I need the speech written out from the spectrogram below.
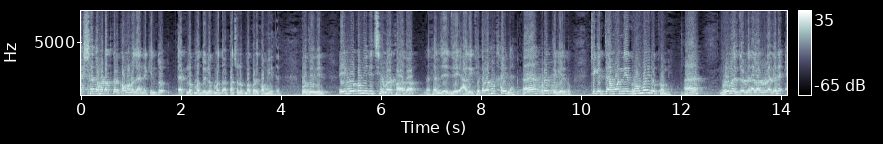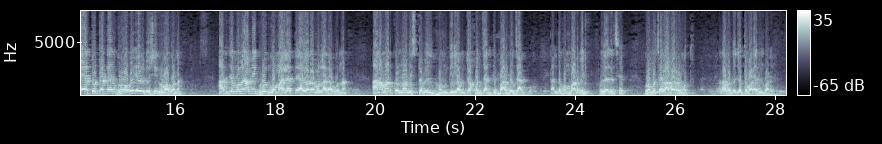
একসাথে হঠাৎ করে কমানো যায় না কিন্তু এক লোকমা দুই লোকমা পাঁচ লোকমা করে কমিয়ে দেন প্রতিদিন। এইভাবে কমিয়ে দিচ্ছি আমরা খাওয়া দাওয়া দেখেন যে যে আগে খেতাম এখন খাই না। হ্যাঁ প্রত্যেকে এরকম। ঠিক তেমনই ঘুম ওই রকমই হ্যাঁ? ঘুমের জন্য অ্যালার্ম লাগে না। এতটা টাইম ঘুমাবো, এর বেশি ঘুমাবো না। আর যে বলে, আমি ঘুম, ঘুমাইলে অ্যালার্মও লাগাবো না। আর আমার নন স্টপেজ ঘুম দিলাম, যখন জানতে পারব, জাগবো। তাহলে তো ঘুম বাড়বেই, বোঝা গেছে? ঘুম হচ্ছে রাবারের মতো। রাবার তো যত বাড়াবেন, বাড়বে।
